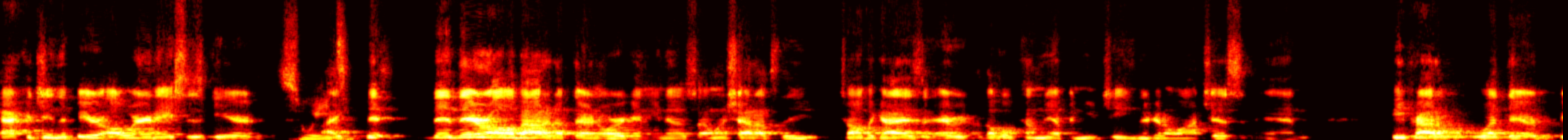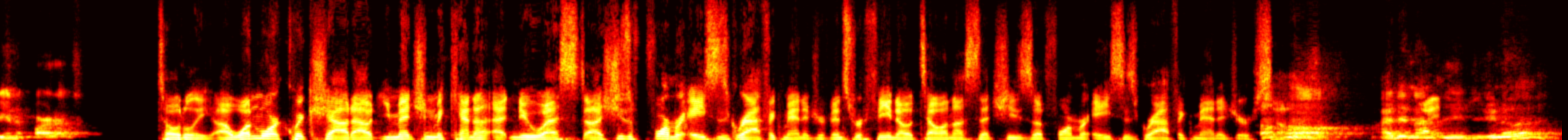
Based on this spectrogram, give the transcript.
packaging the beer, all wearing Aces gear. Sweet. Like they, they're all about it up there in Oregon, you know. So I want to shout out to the to all the guys, every the whole company up in Eugene. They're gonna watch us and be proud of what they're being a part of. Totally. Uh, one more quick shout out. You mentioned McKenna at New West. Uh, she's a former Aces graphic manager. Vince Ruffino telling us that she's a former Aces graphic manager. So. Oh, I did not. Did you know that?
